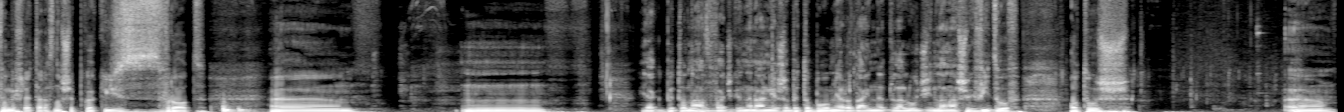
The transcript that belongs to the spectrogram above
wymyślę teraz na szybko jakiś zwrot, em, mm, jakby to nazwać generalnie, żeby to było miarodajne dla ludzi, dla naszych widzów. Otóż em,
